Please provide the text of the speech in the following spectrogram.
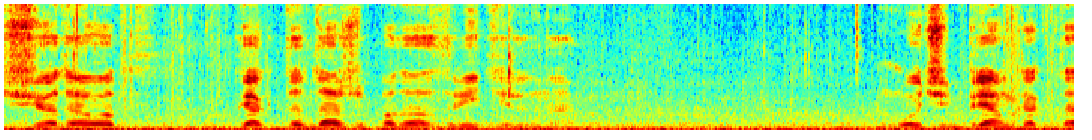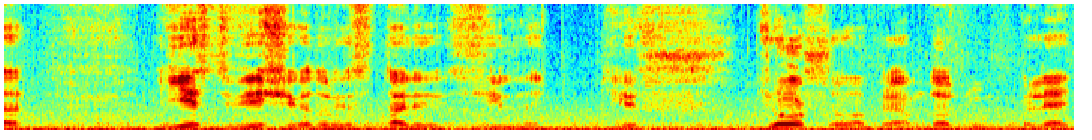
Что-то вот как-то даже подозрительно. Очень прям как-то есть вещи, которые стали сильно деш... дешево прям, даже, блядь.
